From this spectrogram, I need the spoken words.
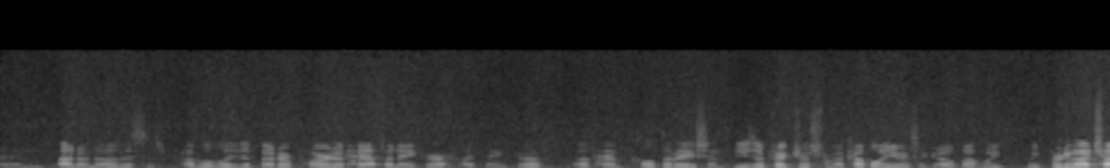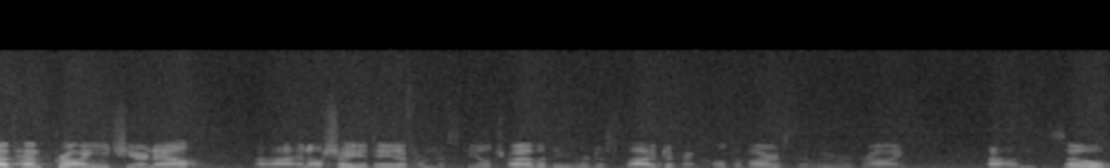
And I don't know, this is probably the better part of half an acre, I think, of, of hemp cultivation. These are pictures from a couple of years ago, but we, we pretty much have hemp growing each year now. Uh, and I'll show you data from this field trial, but these were just five different cultivars that we were growing. Um, so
